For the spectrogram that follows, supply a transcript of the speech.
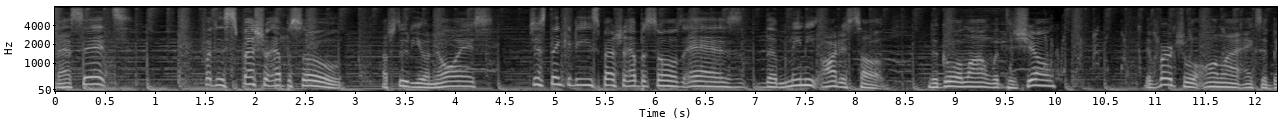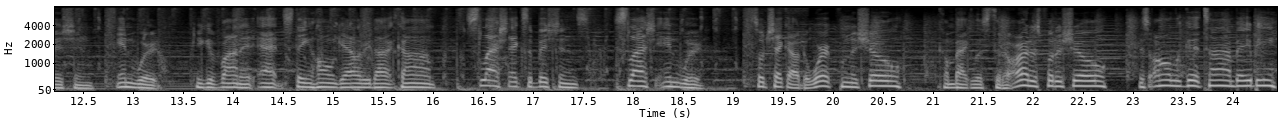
That's it for this special episode of Studio Noise. Just think of these special episodes as the mini artist talk to go along with the show. The virtual online exhibition, Inward. You can find it at stayhomegallery.com slash exhibitions slash inward. So check out the work from the show. Come back, listen to the artist for the show. It's all a good time, baby.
